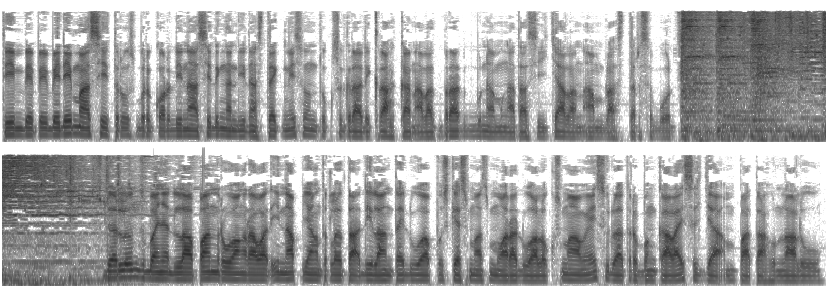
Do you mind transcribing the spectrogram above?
Tim BPBD masih terus berkoordinasi dengan dinas teknis untuk segera dikerahkan alat berat guna mengatasi jalan amblas tersebut. Sudarlun sebanyak 8 ruang rawat inap yang terletak di lantai 2 Puskesmas Muara 2 Loksmawe sudah terbengkalai sejak 4 tahun lalu.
